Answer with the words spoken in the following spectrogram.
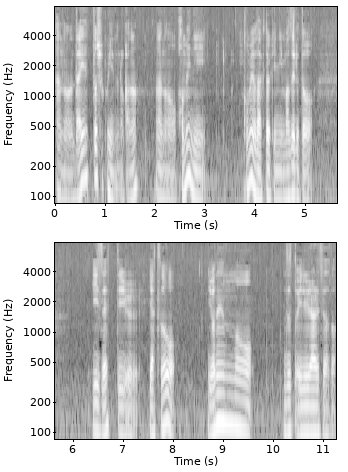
あの、ダイエット食品なのかな？あの、米に、米を炊くときに混ぜると、いいぜっていうやつを4年もずっと入れられてたと。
